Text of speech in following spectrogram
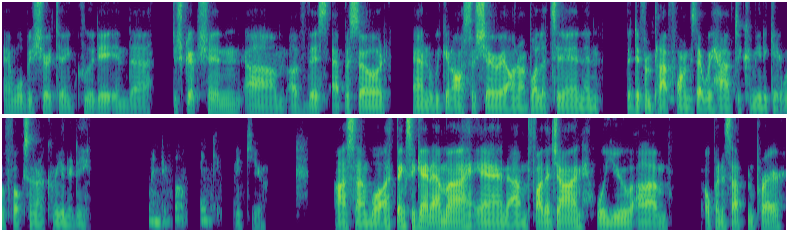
and we'll be sure to include it in the description um, of this episode. And we can also share it on our bulletin and the different platforms that we have to communicate with folks in our community. Wonderful. Thank you. Thank you. Awesome. Well, uh, thanks again, Emma. And um, Father John, will you um, open us up in prayer?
